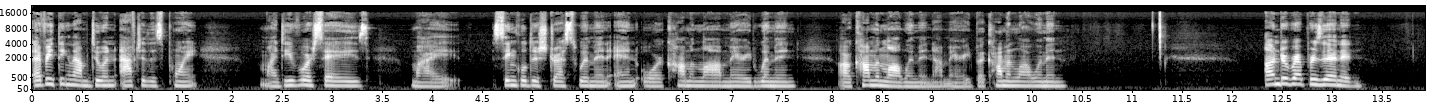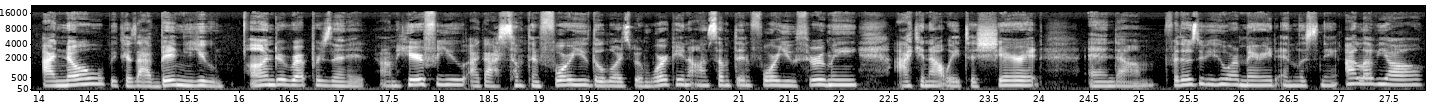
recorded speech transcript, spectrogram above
everything that I'm doing after this point, my divorcees, my single distressed women, and or common law married women, or uh, common law women, not married, but common law women, underrepresented. I know because I've been you, underrepresented. I'm here for you. I got something for you. The Lord's been working on something for you through me. I cannot wait to share it. And um, for those of you who are married and listening, I love y'all.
